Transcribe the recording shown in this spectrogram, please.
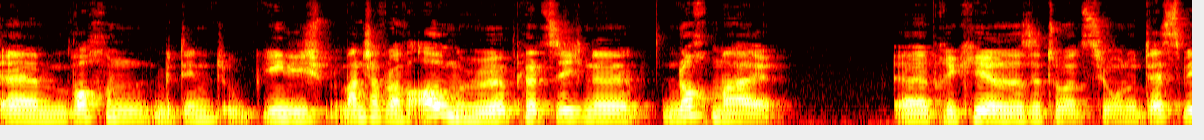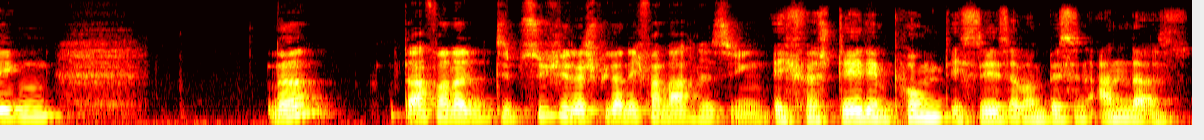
ähm, Wochen mit den, gegen die Mannschaften auf Augenhöhe plötzlich eine nochmal äh, prekärere Situation. Und deswegen, ne, darf man halt die Psyche der Spieler nicht vernachlässigen. Ich verstehe den Punkt, ich sehe es aber ein bisschen anders,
